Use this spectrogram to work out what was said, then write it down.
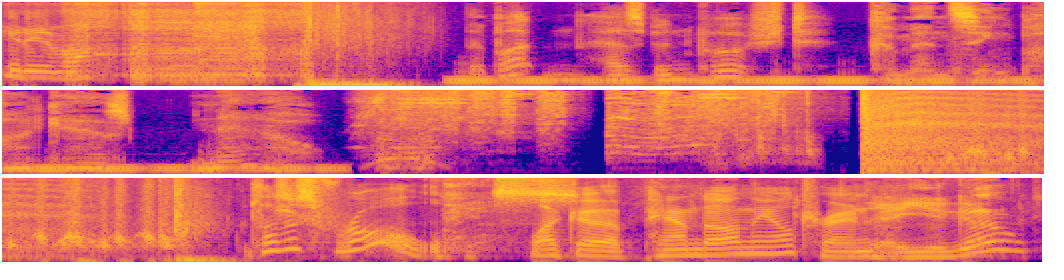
Negative. The button has been pushed. Commencing podcast now. Let us roll Yes. like a panda on the L train. There you go.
